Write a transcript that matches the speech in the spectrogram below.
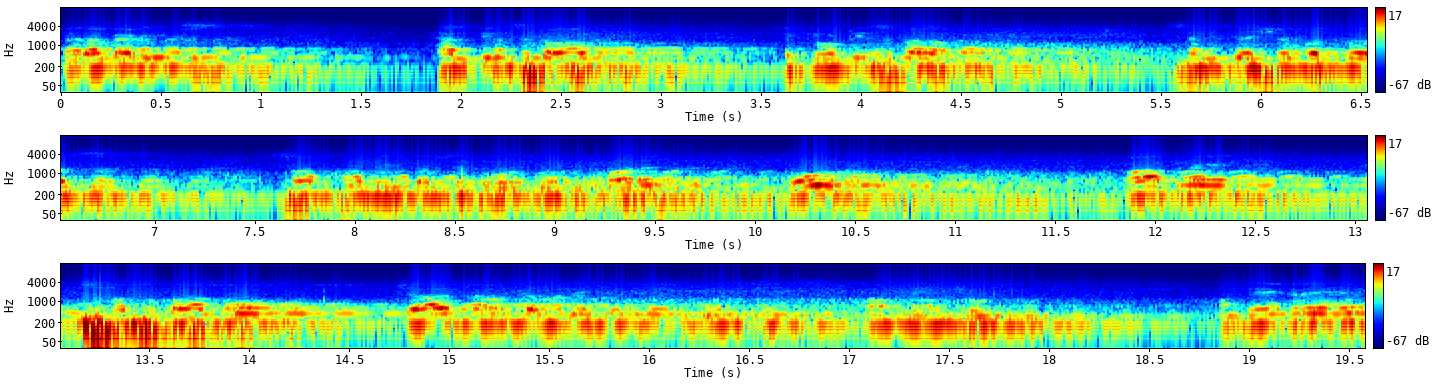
paramedics helping staff security staff sanitation workers सबको मेरी तरफ़ से बहुत बहुत मुबारक। और आपने इस अस्पताल को चार चाँद लगाने के लिए कोई चीज़ हम नहीं छोड़ी। हम देख रहे हैं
